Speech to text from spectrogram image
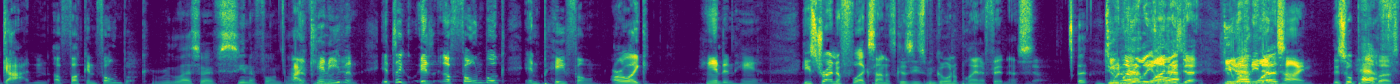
gotten a fucking phone book? Remember the last time I've seen a phone book? I can't even. It's like it's a phone book and payphone are like hand in hand. He's trying to flex on us because he's been going to Planet Fitness. Uh, do When what? really one- all he half- does, he you know went what he one does? time. This is what Paul Half. does.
